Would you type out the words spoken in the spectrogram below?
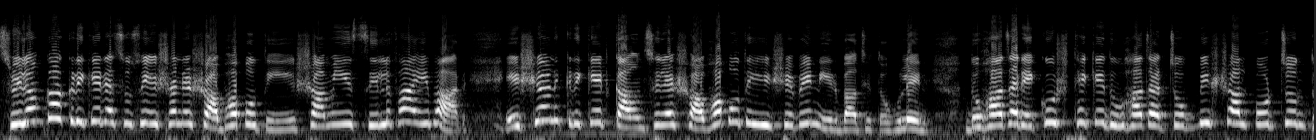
শ্রীলঙ্কা ক্রিকেট অ্যাসোসিয়েশনের সভাপতি স্বামী সিলভা এবার এশিয়ান ক্রিকেট কাউন্সিলের সভাপতি হিসেবে নির্বাচিত হলেন। দু হাজার একুশ থেকে দু হাজার চব্বিশ সাল পর্যন্ত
